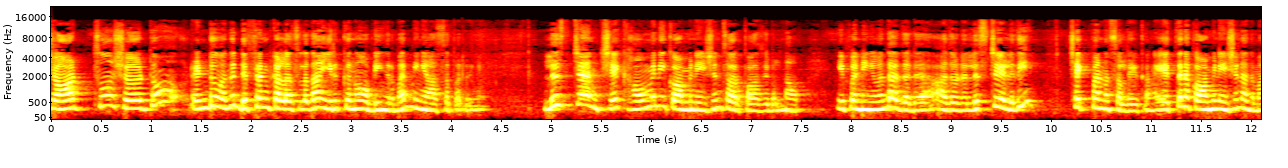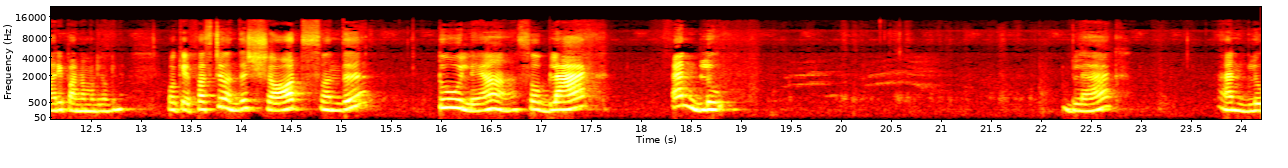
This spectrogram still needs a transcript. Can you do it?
ஷார்ட்ஸும் ஷர்ட்டும் ரெண்டும் வந்து டிஃப்ரெண்ட் கலர்ஸ்ல தான் இருக்கணும் அப்படிங்கிற மாதிரி நீங்க ஆசைப்படுறீங்க. List and check how many combinations are possible now இப்போ நீங்கள் வந்து அதோட அதோட லிஸ்ட் எழுதி செக் பண்ண சொல்லியிருக்காங்க. எத்தனை காம்பினேஷன் அது மாதிரி பண்ண முடியும் அப்படின்னு. ஓகே ஃபர்ஸ்ட் வந்து ஷார்ட்ஸ் வந்து டூ இல்லையா? So black and blue black and blue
